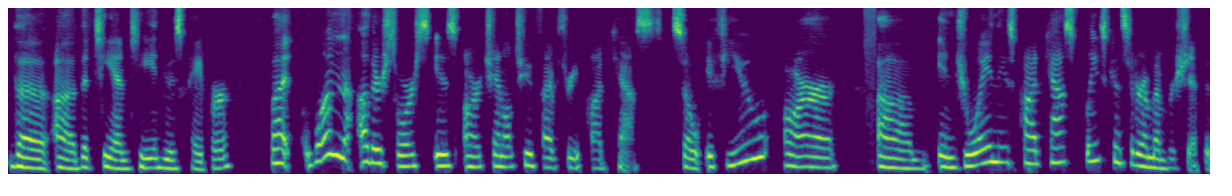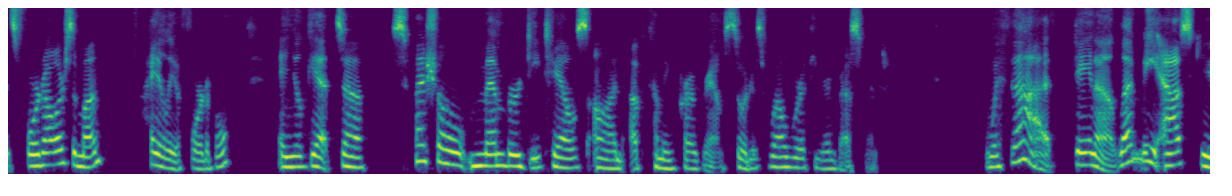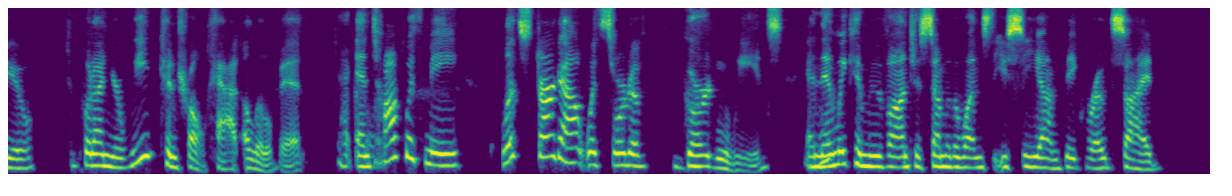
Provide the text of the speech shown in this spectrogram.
the uh, the TNT newspaper. But one other source is our Channel 253 podcast. So if you are um, enjoying these podcasts, please consider a membership. It's $4 a month, highly affordable, and you'll get uh, special member details on upcoming programs. So it is well worth your investment. With that, Dana, let me ask you to put on your weed control hat a little bit Excellent. and talk with me. Let's start out with sort of garden weeds, and mm-hmm. then we can move on to some of the ones that you see on big roadside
